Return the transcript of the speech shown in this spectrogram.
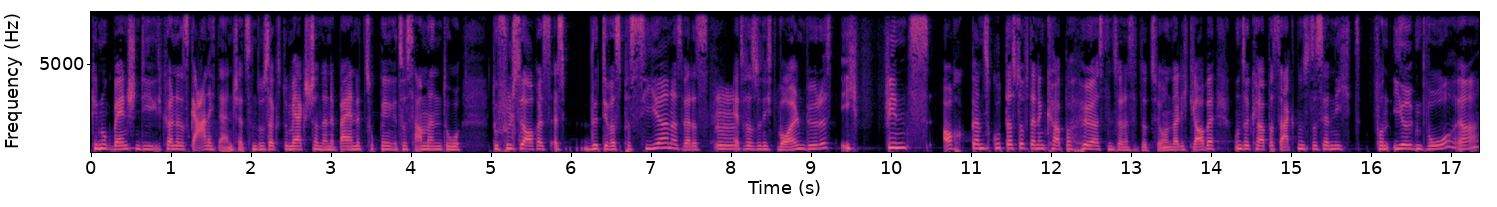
genug Menschen, die, die können das gar nicht einschätzen. Du sagst, du merkst schon, deine Beine zucken zusammen, du, du fühlst auch, als, als würde dir was passieren, als wäre das mhm. etwas, was du nicht wollen würdest. Ich finde es auch ganz gut, dass du auf deinen Körper hörst in so einer Situation, weil ich glaube, unser Körper sagt uns das ja nicht von irgendwo, ja,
